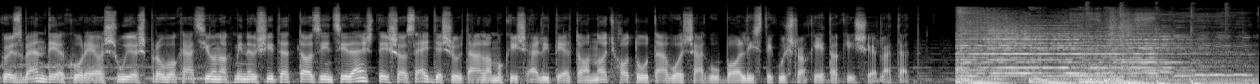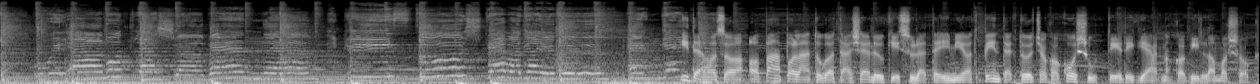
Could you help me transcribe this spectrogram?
Közben Dél-Korea súlyos provokációnak minősítette az incidenst, és az Egyesült Államok is elítélte a nagy hatótávolságú ballisztikus rakéta kísérletet. Idehaza a pápa látogatás előkészületei miatt péntektől csak a Kossuth térig járnak a villamosok.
